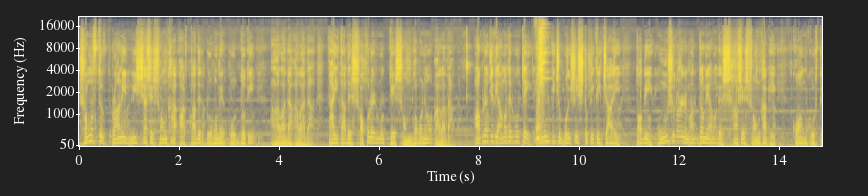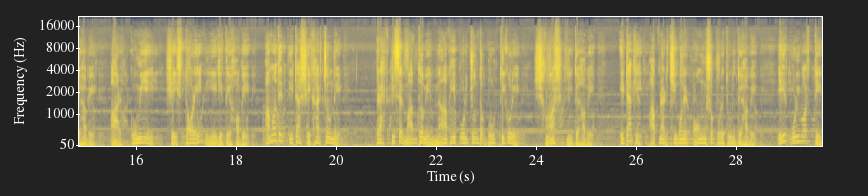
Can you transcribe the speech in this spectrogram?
সমস্ত প্রাণীর নিঃশ্বাসের সংখ্যা আর তাদের গ্রহণের পদ্ধতি আলাদা আলাদা। তাই তাদের সকলের মধ্যে সম্ভাবনাও আলাদা। আমরা যদি আমাদের মধ্যে এমন কিছু বৈশিষ্ট্য পেতে চাই, তবে অনুসরণের মাধ্যমে আমাদের শ্বাসের সংখ্যাকে কম করতে হবে আর কমিয়ে সেই স্তরে নিয়ে যেতে হবে। আমাদের এটা শেখার জন্য প্র্যাকটিসের মাধ্যমে নাভি পর্যন্ত ভর্তি করে শ্বাস নিতে হবে। এটাকে আপনার জীবনের অংশ করে তুলতে হবে। এর পরিবর্তে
